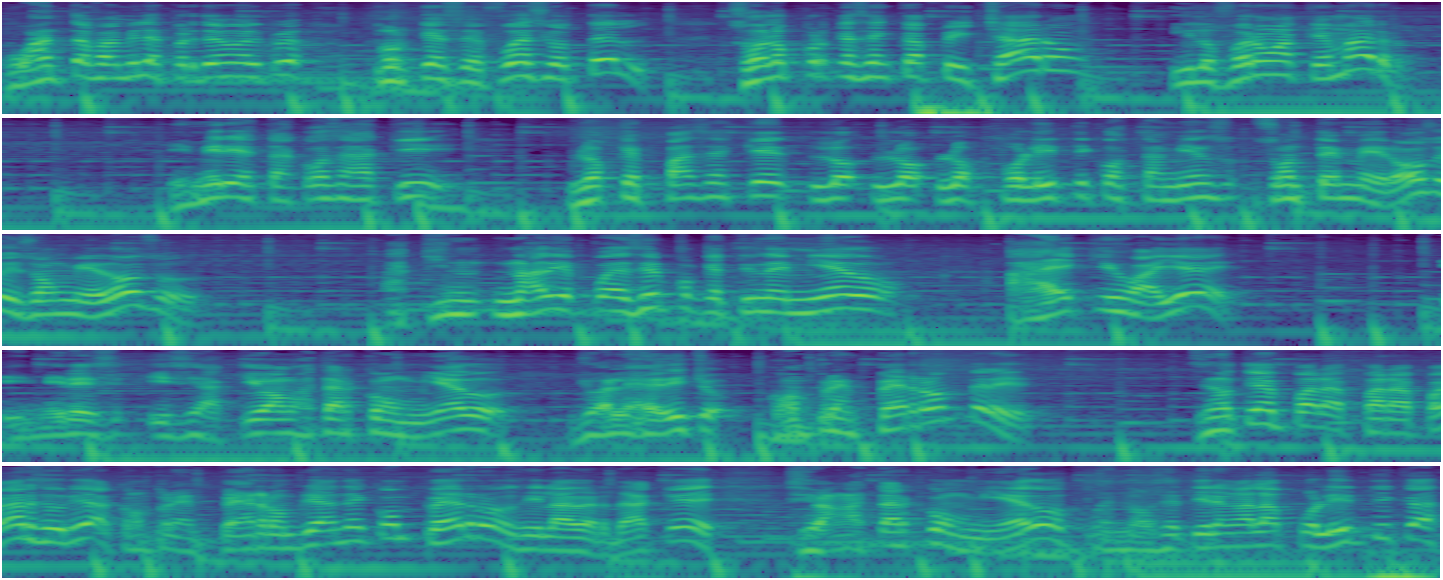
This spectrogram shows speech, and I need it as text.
¿Cuántas familias perdieron el empleo? Porque se fue a ese hotel. Solo porque se encapricharon y lo fueron a quemar. Y mire, estas cosas aquí, lo que pasa es que los políticos también son temerosos y son miedosos. Aquí nadie puede decir porque tiene miedo a X o a Y. Y mire, y si aquí vamos a estar con miedo, yo les he dicho, compren perro, hombre. Si no tienen para, para pagar seguridad, compren perro, hombre, anden con perros. Y la verdad que si van a estar con miedo, pues no se tiren a la política.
